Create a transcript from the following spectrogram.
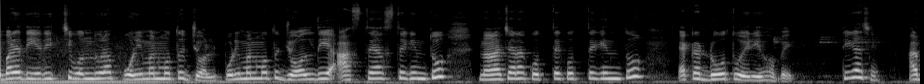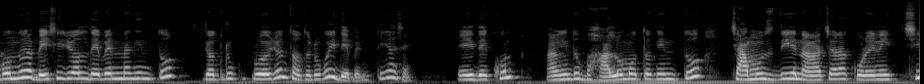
এবারে দিয়ে দিচ্ছি বন্ধুরা পরিমাণ মতো জল। পরিমাণ মতো জল দিয়ে আস্তে আস্তে কিন্তু নাড়াচাড়া করতে করতে কিন্তু একটা ডো তৈরি হবে, ঠিক আছে? আর বন্ধুরা বেশি জল দেবেন না কিন্তু, যতটুকু প্রয়োজন ততটুকুই দেবেন, ঠিক আছে? এই দেখুন, আমি কিন্তু ভালো মতো কিন্তু চামচ দিয়ে নাড়াচাড়া করে নিচ্ছি।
